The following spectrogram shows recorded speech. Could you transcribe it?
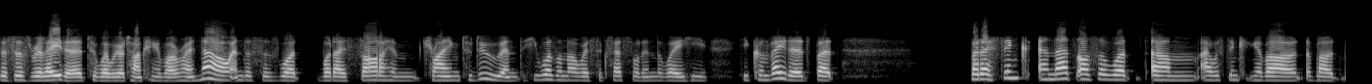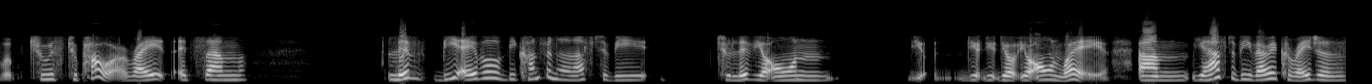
this is related to what we are talking about right now and this is what what I saw him trying to do and he wasn't always successful in the way he he conveyed it but but I think and that's also what um I was thinking about about truth to power right? It's um live be able be confident enough to be to live your own your your, your own way um, you have to be very courageous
